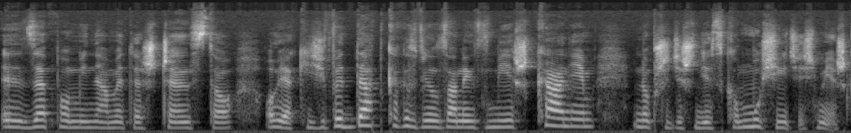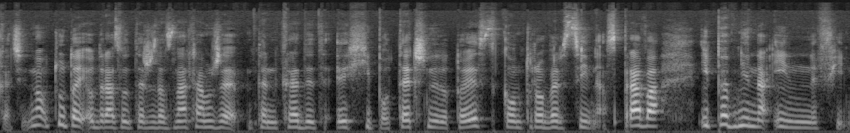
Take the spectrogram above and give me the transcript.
E, Zapominamy też często o jakichś wydatkach związanych z mieszkaniem. No przecież dziecko musi gdzieś mieszkać. No tutaj od razu też zaznaczam, że ten kredyt hipoteczny no to jest kontrowersyjna sprawa i pewnie na inny film.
